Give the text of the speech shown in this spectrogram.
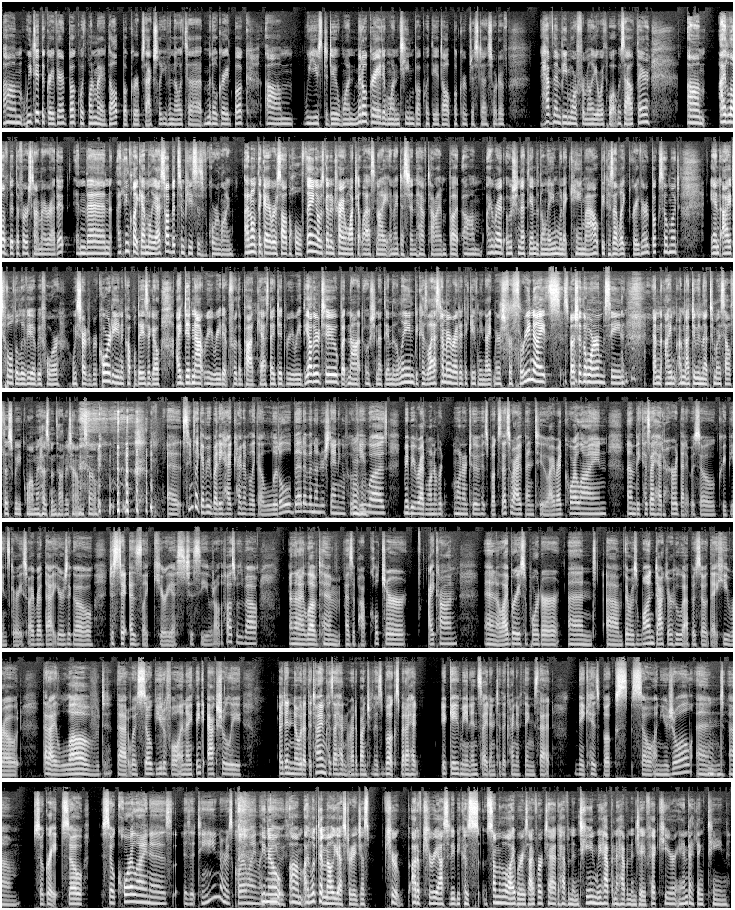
Um, we did the graveyard book with one of my adult book groups, actually, even though it's a middle grade book. Um, we used to do one middle grade and one teen book with the adult book group just to sort of have them be more familiar with what was out there. Um, I loved it the first time I read it. And then I think, like Emily, I saw bits and pieces of Coraline. I don't think I ever saw the whole thing. I was going to try and watch it last night and I just didn't have time. But um, I read Ocean at the End of the Lane when it came out because I liked Graveyard Book so much. And I told Olivia before we started recording a couple days ago, I did not reread it for the podcast. I did reread the other two, but not Ocean at the End of the Lane because last time I read it, it gave me nightmares for three nights, especially the worm scene. And I'm, I'm not doing that to myself this week while my husband's out of town. So uh, it seems like everybody had kind of like a little bit of an understanding of who he was. Maybe read one or one or two of his books. That's where I've been too. I read Coraline um, because I had heard that it was so creepy and scary. So I read that years ago, just to, as like curious to see what all the fuss was about. And then I loved him as a pop culture icon and a library supporter. And um, there was one Doctor Who episode that he wrote that I loved that was so beautiful. And I think actually, I didn't know it at the time because I hadn't read a bunch of his books, but I had, it gave me an insight into the kind of things that make his books so unusual and um, so great. So, so Coraline is, is it teen or is Coraline like you know, um, I looked at Mel yesterday just cur- out of curiosity because some of the libraries I've worked at have an in teen. We happen to have an in JFIC here and I think teen.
